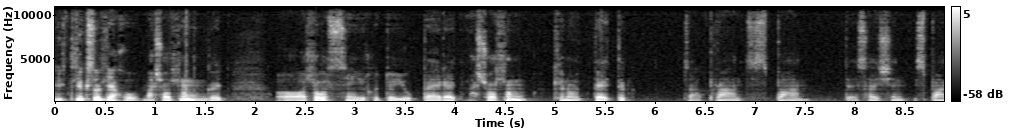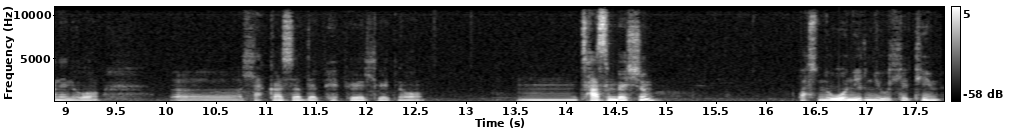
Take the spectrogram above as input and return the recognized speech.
Netflix бол яг уу маш олон ингээд олон улсын ерөөдөө юг байраад маш олон кинонууд байдаг. За Франц, Испани, тэгээ сая шин Испани нөгөө La Casa de Papel гэдэг нөгөө цаасан байшин бас нөгөө нэр нь юу лээ тийм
